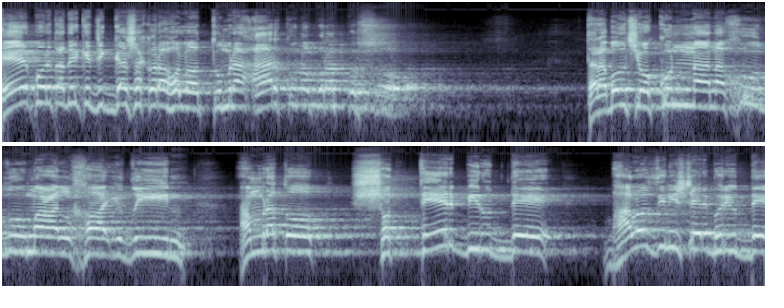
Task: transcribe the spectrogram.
এরপরে তাদেরকে জিজ্ঞাসা করা হলো, তোমরা আর কোন অপরাধ করছ? তারা বলছে অকুন্না না খুদু মাল খাইদিন আমরা তো সত্যের বিরুদ্ধে, ভালো জিনিসের বিরুদ্ধে,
